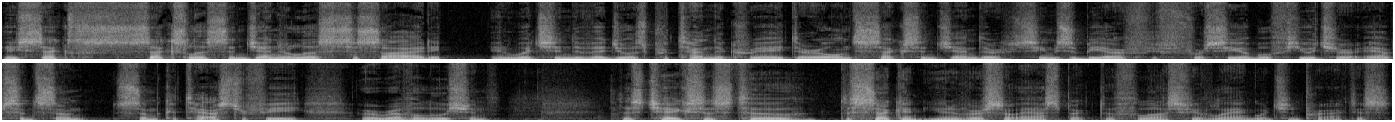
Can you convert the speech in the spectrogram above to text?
a sex, sexless and genderless society in which individuals pretend to create their own sex and gender seems to be our foreseeable future, absent some, some catastrophe or revolution. This takes us to the second universal aspect of philosophy of language and practice.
